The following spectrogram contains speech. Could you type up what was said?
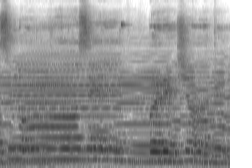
فصلوں سے پریشان ہوں۔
